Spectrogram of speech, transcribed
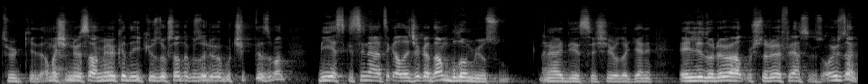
Türkiye'de. Ama şimdi mesela Amerika'da 299 lira bu çıktığı zaman bir eskisini artık alacak adam bulamıyorsun. Neredeyse şey olarak yani 50 dolar ve 60 dolar falan satıyorsun. O yüzden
